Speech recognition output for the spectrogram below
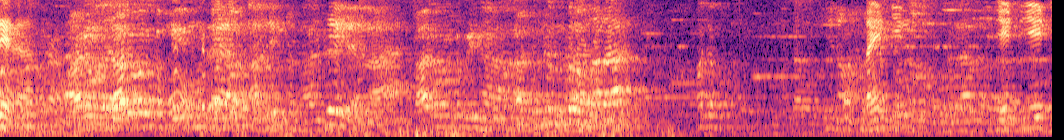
తీసుకోండి nineteen eighty eight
